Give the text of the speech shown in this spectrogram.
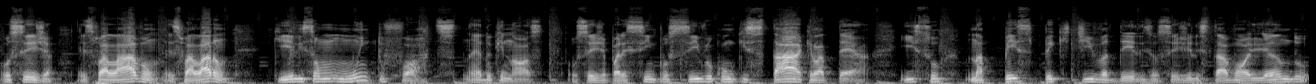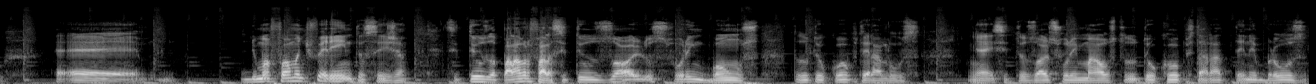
Ou seja, eles falavam, eles falaram que eles são muito fortes né, do que nós. Ou seja, parecia impossível conquistar aquela terra. Isso na perspectiva deles, ou seja, eles estavam olhando é, de uma forma diferente. Ou seja, se teus, a palavra fala: se teus olhos forem bons, todo o teu corpo terá luz. É, e se teus olhos forem maus, todo o teu corpo estará tenebroso.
